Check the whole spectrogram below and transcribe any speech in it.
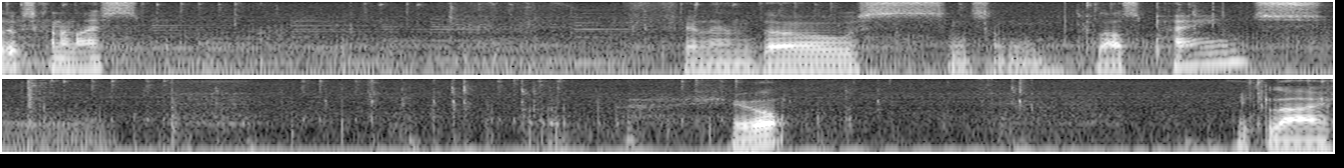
Looks kind of nice. fill in those and some glass panes. Here we go. Make like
